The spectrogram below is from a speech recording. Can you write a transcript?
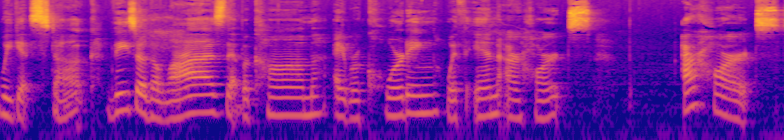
we get stuck these are the lies that become a recording within our hearts our hearts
